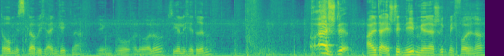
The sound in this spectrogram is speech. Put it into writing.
da oben ist, glaube ich, ein Gegner. Irgendwo. Hallo, hallo? Sicherlich hier drin. Oh, er Alter, er steht neben mir und er schreckt mich voll, ne?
